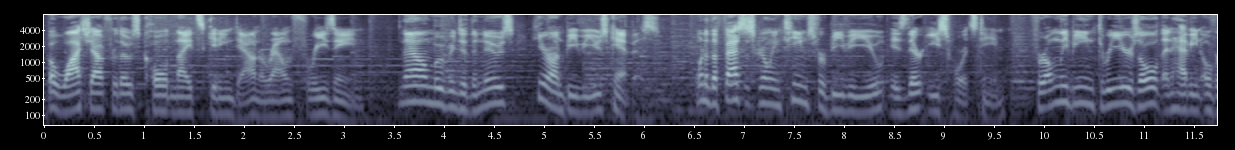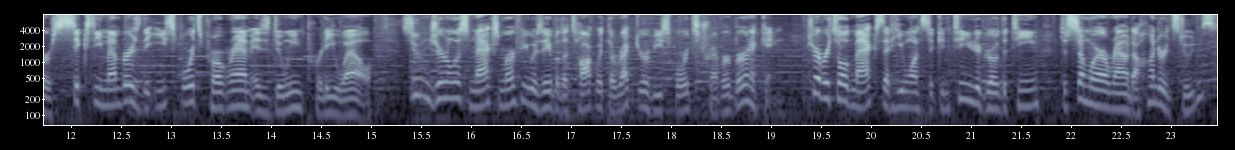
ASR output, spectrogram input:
but watch out for those cold nights getting down around freezing. Now, moving to the news here on BVU's campus. One of the fastest growing teams for BVU is their esports team. For only being three years old and having over 60 members, the esports program is doing pretty well. Student journalist Max Murphy was able to talk with Director of Esports Trevor Berniking. Trevor told Max that he wants to continue to grow the team to somewhere around 100 students.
